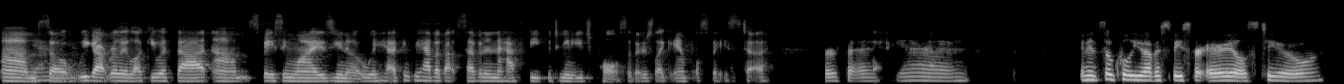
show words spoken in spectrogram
Um, so we got really lucky with that. Um, spacing wise, you know, we I think we have about seven and a half feet between each pole. So there's like ample space to perfect. Yeah. And it's so cool you have a space for aerials too.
